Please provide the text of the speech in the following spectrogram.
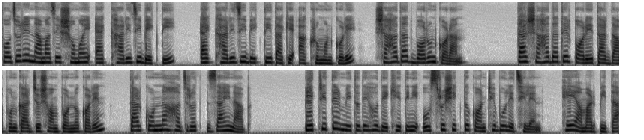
ফজরের নামাজের সময় এক খারিজি ব্যক্তি, এক খারিজি ব্যক্তি তাকে আক্রমণ করে শাহাদাত বরণ করান। তার শাহাদাতের পরে তার দাফন কার্য সম্পন্ন করেন। তার কন্যা হজরত জাইনাব পিতৃত্বের মৃতদেহ দেখে তিনি অশ্রুসিক্ত কণ্ঠে বলেছিলেন, হে আমার পিতা,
